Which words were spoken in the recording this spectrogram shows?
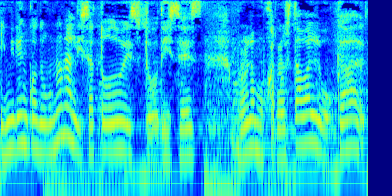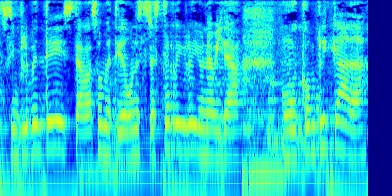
Y miren, cuando uno analiza todo esto, dices, bueno, la mujer no estaba loca, simplemente estaba sometida a un estrés terrible y una vida muy complicada,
